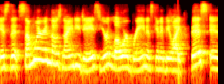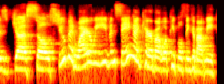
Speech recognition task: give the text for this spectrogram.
is that somewhere in those 90 days, your lower brain is going to be like, this is just so stupid. Why are we even saying I care about what people think about me?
